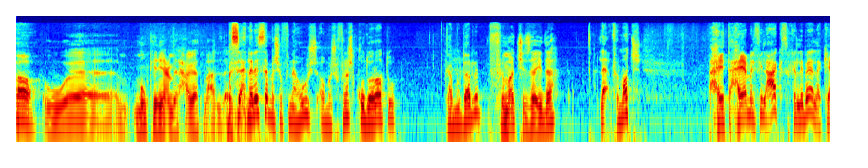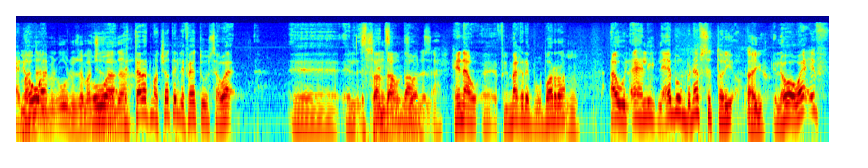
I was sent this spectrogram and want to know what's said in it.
آه. وممكن يعمل حاجات مع ال- بس إحنا لسه ما شفناهوش أو ما شفناش قدراته كمدرب. في ماتش زي ده؟ لأ في ماتش هيت- هيعمل فيه العكس خلي بالك. يعني ما ده اللي هو بنقوله زي ماتش هو زي ده. الثلاث ماتشات اللي فاتوا سواء آه السان داونز ولا الأهلي. هنا آه، في المغرب وبره. أو الأهلي لعبهم بنفس الطريقة. أيوه. اللي هو واقف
